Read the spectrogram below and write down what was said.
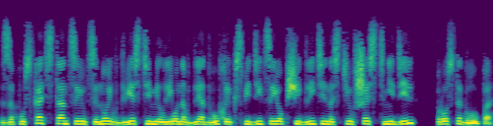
Запускать станцию ценой в 200 миллионов для двух экспедиций общей длительностью в 6 недель? Просто глупо.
